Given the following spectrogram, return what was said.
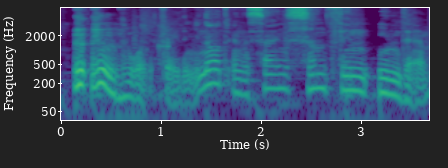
we'll create a new node and assign something in there.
